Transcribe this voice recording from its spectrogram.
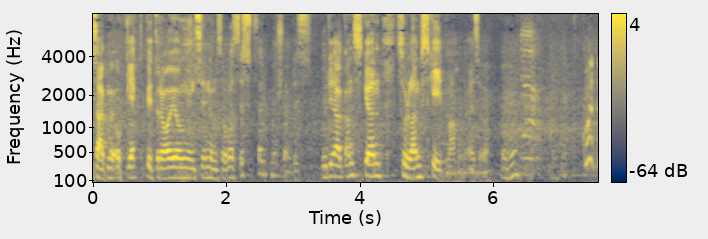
ich sag mal, Objektbetreuungen sind und sowas, das gefällt mir schon. Das würde ich auch ganz gern, solange es geht, machen. Also, mhm. Gut,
